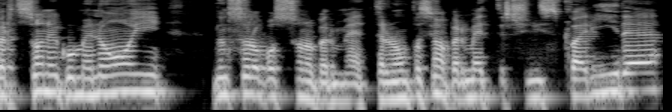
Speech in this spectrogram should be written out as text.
Persone come noi non se lo possono permettere, non possiamo permetterci di sparire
